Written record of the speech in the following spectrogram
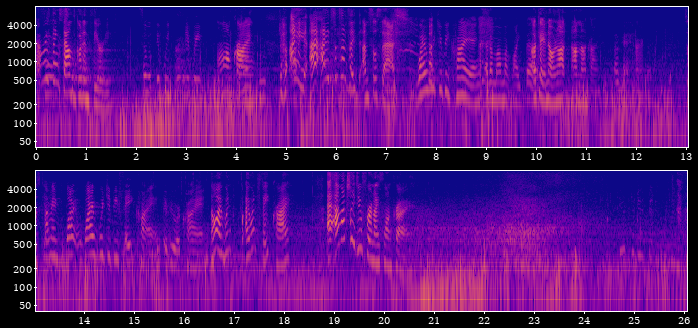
Everything sounds good in theory. So if we if we Oh, I'm crying. I, I, I sometimes I, I'm so sad. why would you be crying at a moment like that? Okay, no, not. I'm not crying. Okay. All right. Just I mean, why why would you be fake crying if you were crying? No, I wouldn't. I wouldn't fake cry. I, I'm actually due for a nice long cry.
